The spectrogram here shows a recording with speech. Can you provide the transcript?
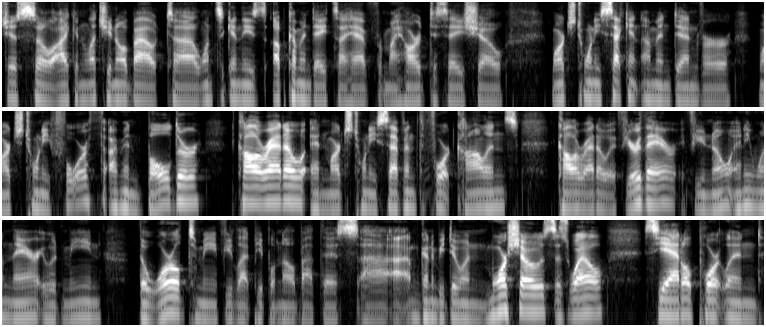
just so I can let you know about uh, once again these upcoming dates I have for my Hard to Say show. March 22nd, I'm in Denver. March 24th, I'm in Boulder, Colorado, and March 27th, Fort Collins, Colorado. If you're there, if you know anyone there, it would mean the world to me if you let people know about this. Uh, I'm going to be doing more shows as well Seattle, Portland,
